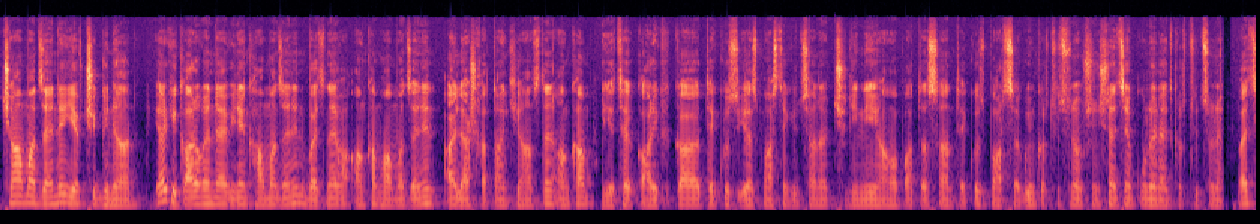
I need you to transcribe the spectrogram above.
չհամաձայնեն եւ չգնան։ Իհարկե կարող են նաև իրենք համաձայնեն, բայց նաև անգամ համաձայնեն այլ աշխատանքի անցնեն, անգամ եթե կարիքը կա, թեկուզ իրենց մասնագիտությանը չլինի համապատասխան, թեկուզ բարձրագույն կրթությունով չնչնայց իրենք ունեն այդ կրթությունը, բայց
